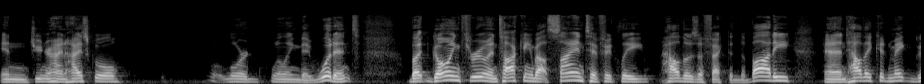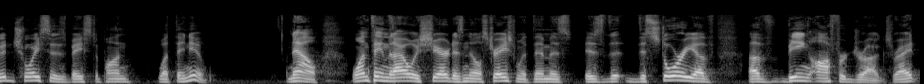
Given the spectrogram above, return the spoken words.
in junior high and high school. Lord willing, they wouldn't but going through and talking about scientifically how those affected the body and how they could make good choices based upon what they knew. Now, one thing that I always shared as an illustration with them is, is the, the story of, of being offered drugs, right?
